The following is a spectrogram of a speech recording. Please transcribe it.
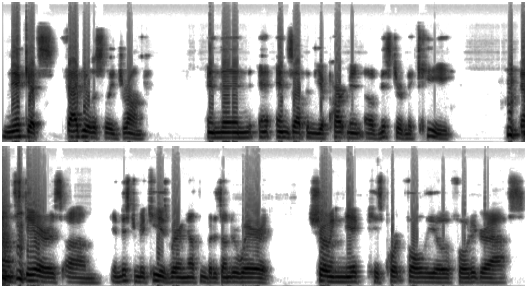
Nick gets fabulously drunk, and then ends up in the apartment of Mister McKee downstairs. Um, and Mister McKee is wearing nothing but his underwear, and showing Nick his portfolio of photographs,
